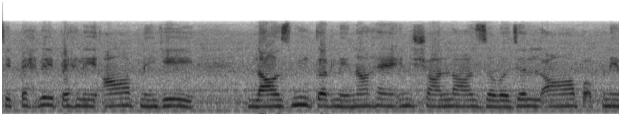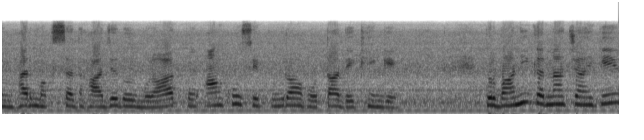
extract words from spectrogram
سے پہلے پہلے آپ نے یہ لازمی کر لینا ہے۔ انشاءاللہ شاء آپ اپنے ہر مقصد، حاجت اور مراد کو آنکھوں سے پورا ہوتا دیکھیں گے۔ قربانی کرنا چاہیے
